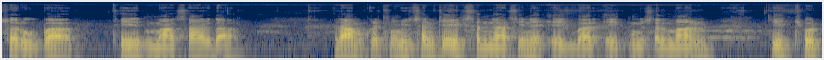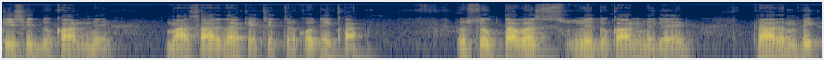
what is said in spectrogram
स्वरूपा थी माँ शारदा। रामकृष्ण मिशन के एक सन्यासी ने एक बार एक मुसलमान की छोटी सी दुकान में माँ शारदा के चित्र को देखा। उत्सुकतावश वे दुकान में गए। प्रारंभिक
